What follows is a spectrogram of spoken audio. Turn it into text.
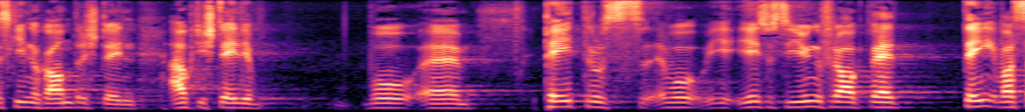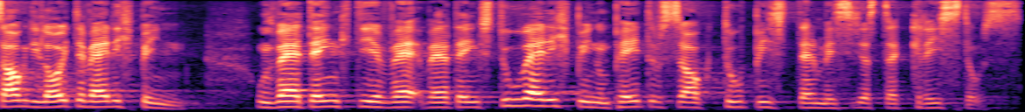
Es gibt noch andere Stellen. Auch die Stelle, wo äh, Petrus, wo Jesus die Jünger fragt, wer, was sagen die Leute, wer ich bin? Und wer denkt dir, wer, wer denkst du, wer ich bin? Und Petrus sagt, du bist der Messias, der Christus.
